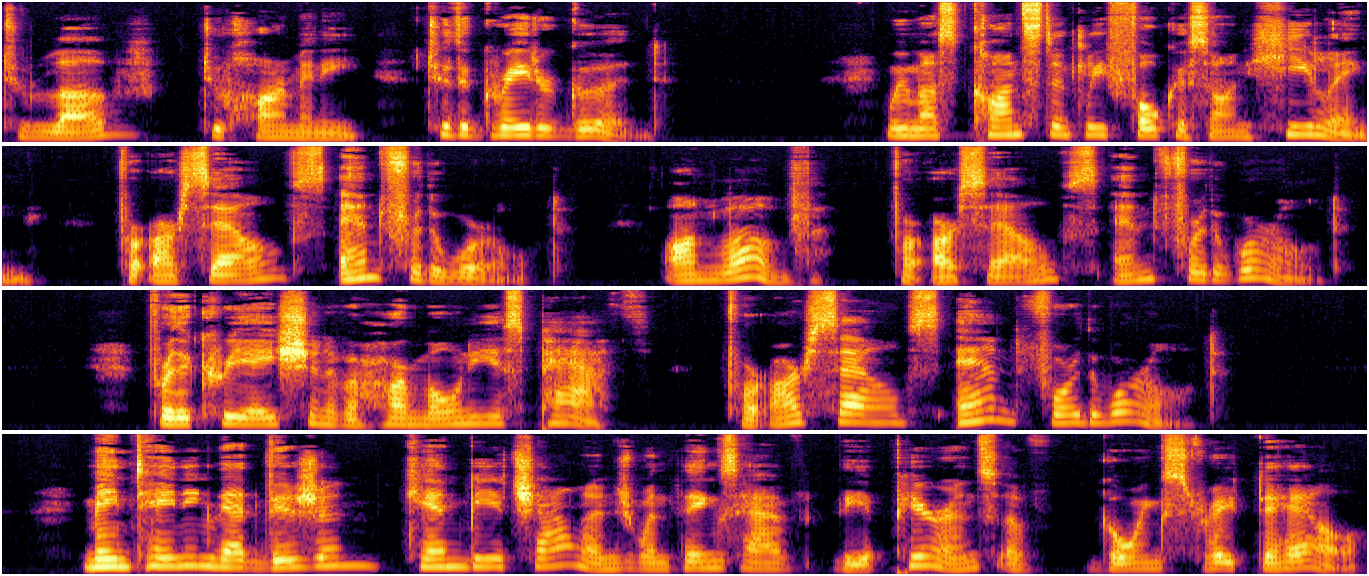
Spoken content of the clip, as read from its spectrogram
to love, to harmony, to the greater good. We must constantly focus on healing for ourselves and for the world, on love for ourselves and for the world, for the creation of a harmonious path for ourselves and for the world. Maintaining that vision can be a challenge when things have the appearance of going straight to hell.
